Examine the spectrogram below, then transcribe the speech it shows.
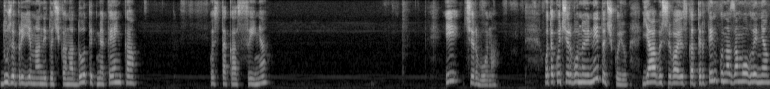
Дуже приємна ниточка на дотик, м'якенька. Ось така синя. І червона. Отакою червоною ниточкою я вишиваю скатертинку на замовлення.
